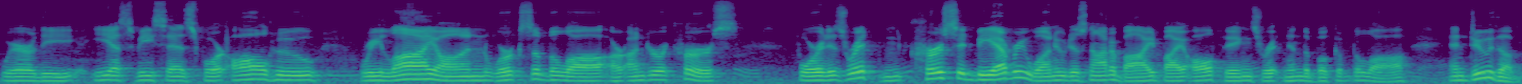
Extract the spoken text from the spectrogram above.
where the ESV says for all who rely on works of the law are under a curse for it is written, Cursed be everyone who does not abide by all things written in the book of the law and do them.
